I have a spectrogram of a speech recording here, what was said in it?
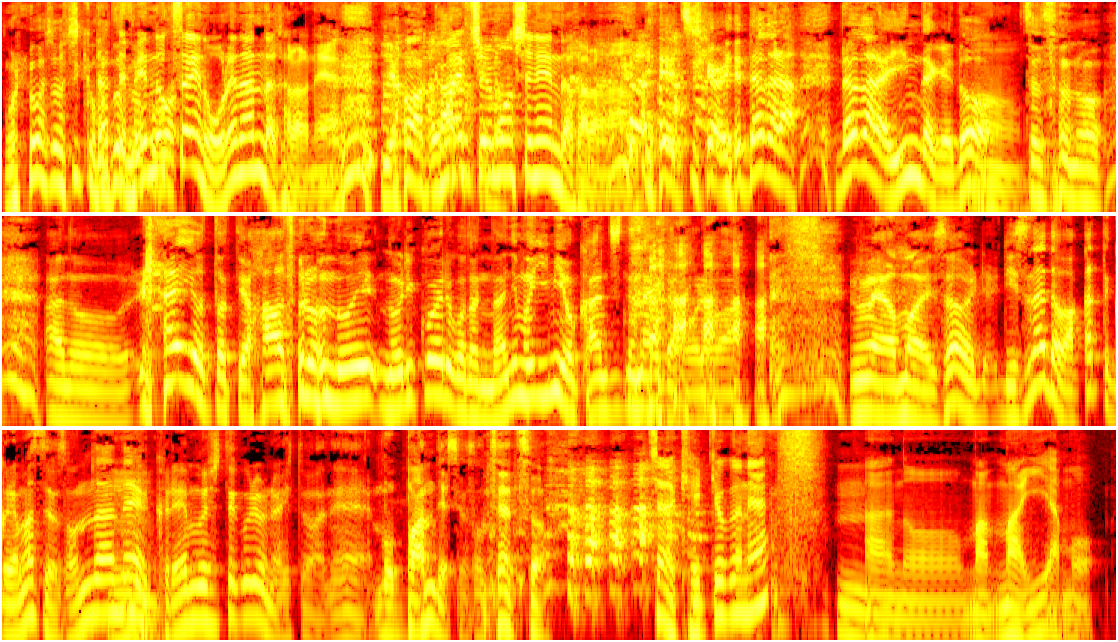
俺は正直だってめんどくさいの俺なんだからね。いや、わかんない。お前注文しねえんだからな。いや、違う。いや、だから、だからいいんだけど、うん、そその、あの、ライオットっていうハードルを乗り越えることに何も意味を感じてないから、俺は。いや、もう、そう、リスナーで分かってくれますよ。そんなね、うん、クレームしてくるような人はね、もうバンですよ、そんなやつは。じゃあ結局ね、うん、あの、まあ、まあいいや、もう。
